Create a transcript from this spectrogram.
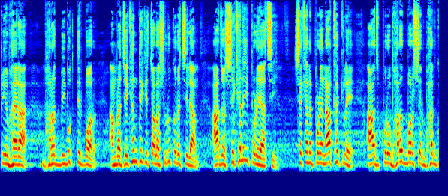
প্রিয় ভাইরা ভারত বিভক্তির পর আমরা যেখান থেকে চলা শুরু করেছিলাম, আজও সেখানেই পড়ে আছি। সেখানে পড়ে না থাকলে আজ পুরো ভারতবর্ষের ভাগ্য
